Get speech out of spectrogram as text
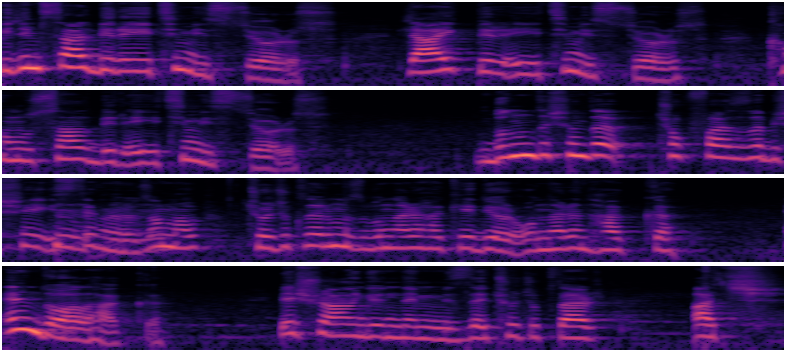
Bilimsel bir eğitim istiyoruz. Layık bir eğitim istiyoruz. Kamusal bir eğitim istiyoruz. Bunun dışında çok fazla bir şey istemiyoruz ama çocuklarımız bunları hak ediyor. Onların hakkı. En doğal hakkı. Ve şu an gündemimizde çocuklar aç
